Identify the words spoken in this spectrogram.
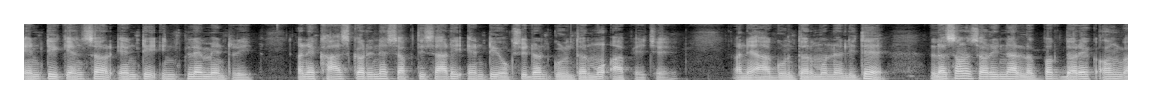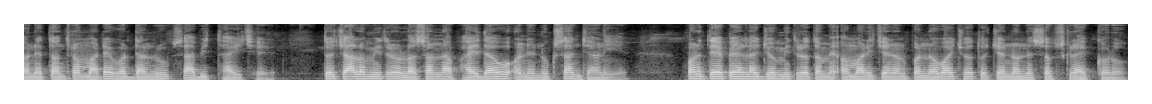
એન્ટી કેન્સર એન્ટી ઇન્ફ્લેમેટરી અને ખાસ કરીને શક્તિશાળી એન્ટીઓક્સિડન્ટ ગુણધર્મો આપે છે. અને આ ગુણધર્મોને લીધે લસણ શરીરના લગભગ દરેક અંગ અને તંત્ર માટે વરદાનરૂપ સાબિત થાય છે. તો ચાલો મિત્રો લસણના ફાયદાઓ અને નુકસાન જાણીએ. પણ તે પહેલાં જો મિત્રો તમે અમારી ચેનલ પર નવા છો તો ચેનલને સબસ્ક્રાઈબ કરો.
